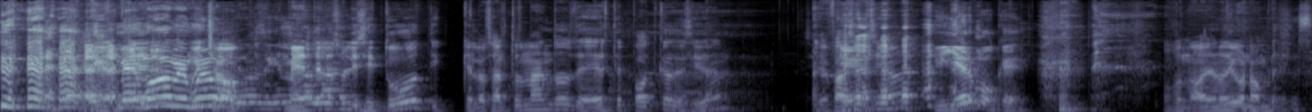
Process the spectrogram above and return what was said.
Me muevo, me Mucho. muevo. Mete la solicitud y que los altos mandos de este podcast decidan. ¿Sí es fácil, señor? ¿Guillermo o qué? No, pues no, yo no digo nombres.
